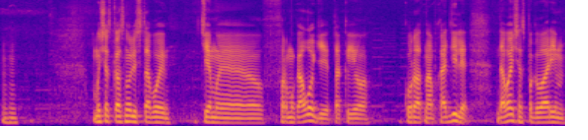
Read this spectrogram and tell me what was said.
Мы сейчас коснулись с тобой темы фармакологии, так ее аккуратно обходили. Давай сейчас поговорим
